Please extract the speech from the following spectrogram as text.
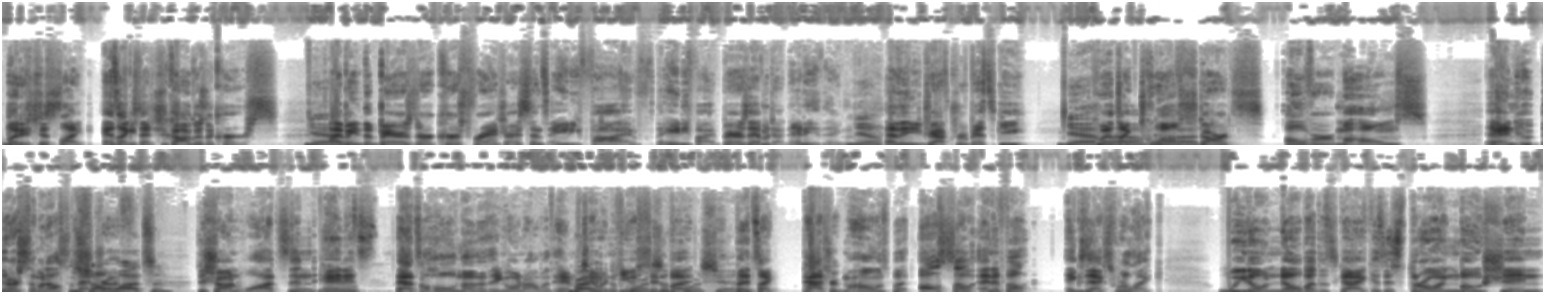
but it's just like it's like I said, Chicago's a curse. Yeah. I mean, the Bears are a cursed franchise since '85. The '85 Bears they haven't done anything. Yeah. And then you draft Trubisky, Yeah. who had like Oh, 12 God. starts over Mahomes, and who, there's someone else in that Sean draft. Watson. Deshaun Watson, and it's that's a whole nother thing going on with him Right, too in Houston. course, but course, yeah. but it's like Patrick Mahomes, but also NFL execs were like, we don't know about this guy because his throwing motion,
